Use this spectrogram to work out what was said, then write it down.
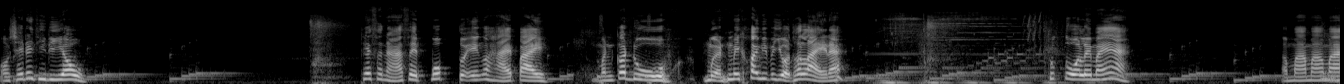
อ๋อ ใช้ได้ทีเดียว เทศนาเสร็จปุ๊บ ตัวเองก็หายไป มันก็ดูเหมือนไม่ค่อยมีประโยชน์เท่าไหร่นะ ทุกตัวเลยไหมอะเอามามามา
